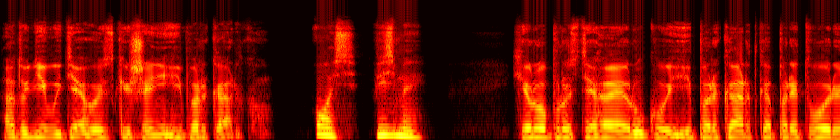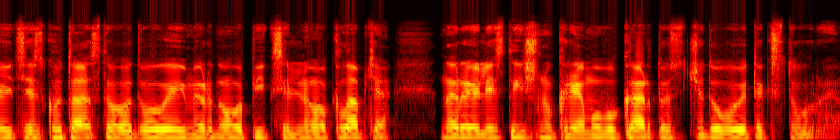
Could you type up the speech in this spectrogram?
а тоді витягує з кишені гіперкартку. Ось, візьми. Хіро простягає руку, і гіперкартка перетворюється з кутастого двовимірного піксельного клаптя на реалістичну кремову карту з чудовою текстурою.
